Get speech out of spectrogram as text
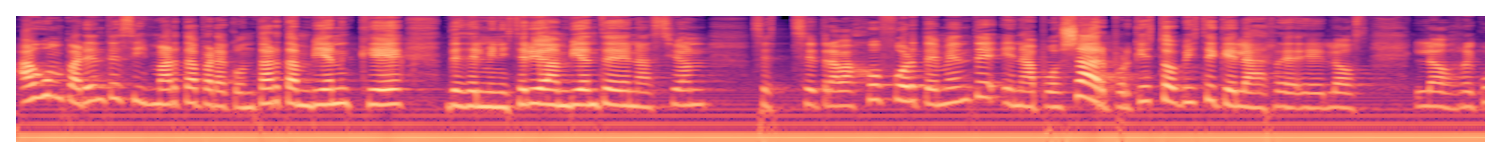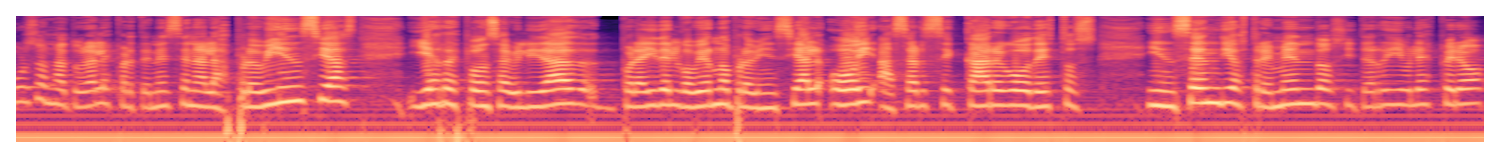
Hago un paréntesis, Marta, para contar también que desde el Ministerio de Ambiente de Nación se, trabajó fuertemente en apoyar, porque esto, viste que eh, los, los recursos naturales pertenecen a las provincias y es responsabilidad por ahí del gobierno provincial hoy hacerse cargo de estos incendios tremendos y terribles, pero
